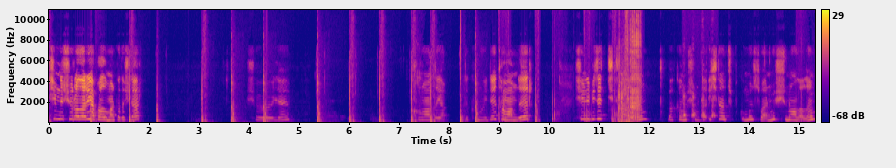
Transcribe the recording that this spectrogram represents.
Şimdi şuraları yapalım arkadaşlar. Şöyle. Şunu da yaptık mıydı? Tamamdır. Şimdi bize çit lazım. Bakalım şurada iki tane çubukumuz varmış. Şunu alalım.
